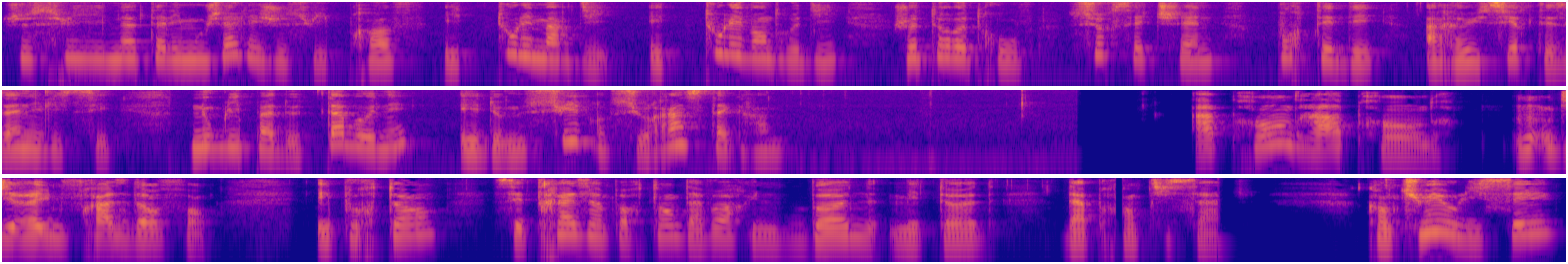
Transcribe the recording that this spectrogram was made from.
Je suis Nathalie Mougel et je suis prof et tous les mardis et tous les vendredis, je te retrouve sur cette chaîne pour t'aider à réussir tes années lycée. N'oublie pas de t'abonner et de me suivre sur Instagram. Apprendre à apprendre, on dirait une phrase d'enfant. Et pourtant, c'est très important d'avoir une bonne méthode d'apprentissage. Quand tu es au lycée,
